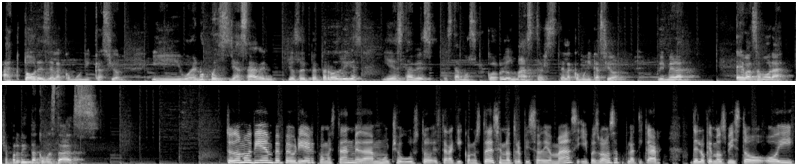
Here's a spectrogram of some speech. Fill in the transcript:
actores de la comunicación. Y bueno, pues ya saben, yo soy Pepe Rodríguez y esta vez estamos con los masters de la comunicación. Primera, Eva Zamora. Chaparrita, ¿cómo estás? Todo muy bien, Pepe Uriel, ¿cómo están? Me da mucho gusto estar aquí con ustedes en otro episodio más y pues vamos a platicar de lo que hemos visto hoy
